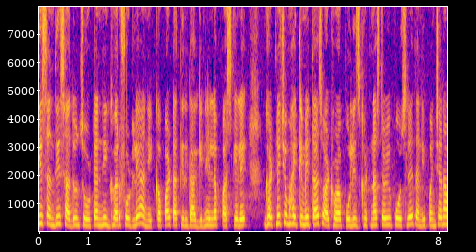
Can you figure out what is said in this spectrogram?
ही संधी साधून चोरट्यांनी घर फोडले आणि कपाटातील दागिने लप्पास केले. घटनेची माहिती मिळताच वाठोळा पोलीस घटनास्थळी पोहोचले. त्यांनी पंचनामा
